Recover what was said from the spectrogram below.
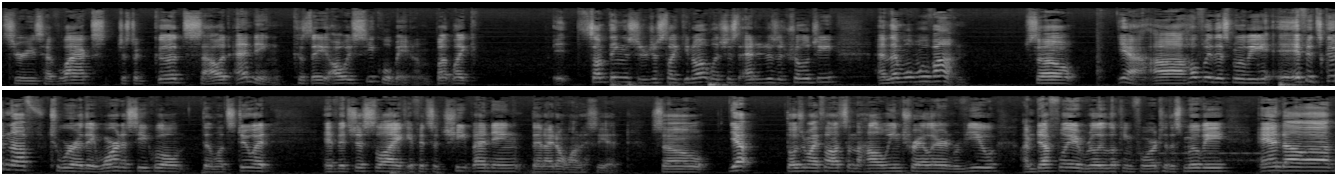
series have lacked. Just a good, solid ending, because they always sequel bait them. But like, it, some things are just like, you know what, let's just end it as a trilogy, and then we'll move on. So, yeah, uh, hopefully this movie, if it's good enough to where they warrant a sequel, then let's do it. If it's just like, if it's a cheap ending, then I don't want to see it. So, yep, those are my thoughts on the Halloween trailer and review. I'm definitely really looking forward to this movie. And I'll, uh,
